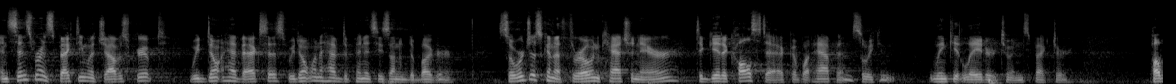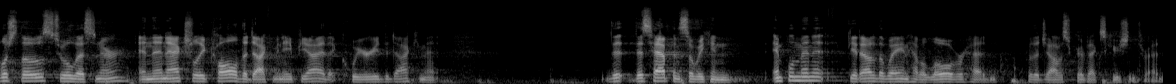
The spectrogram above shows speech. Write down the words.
And since we're inspecting with JavaScript, we don't have access, we don't want to have dependencies on a debugger. So we're just going to throw and catch an error to get a call stack of what happened so we can link it later to an inspector. Publish those to a listener, and then actually call the document API that queried the document. This happens so we can implement it, get out of the way, and have a low overhead for the JavaScript execution thread.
